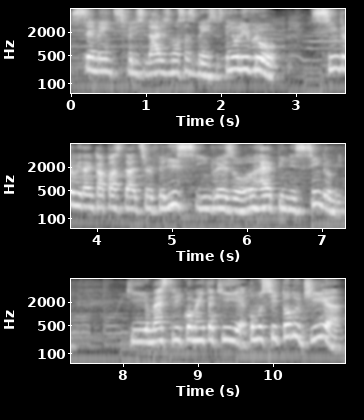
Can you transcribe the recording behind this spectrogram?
sementes de felicidade, as nossas bênçãos. Tem o livro Síndrome da Incapacidade de Ser Feliz, em inglês o Unhappiness Syndrome, que o mestre comenta que é como se todo dia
